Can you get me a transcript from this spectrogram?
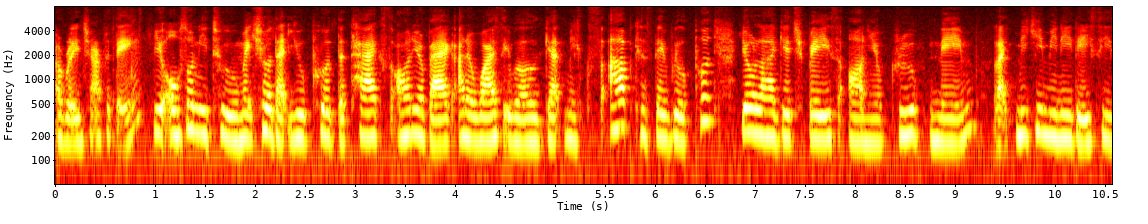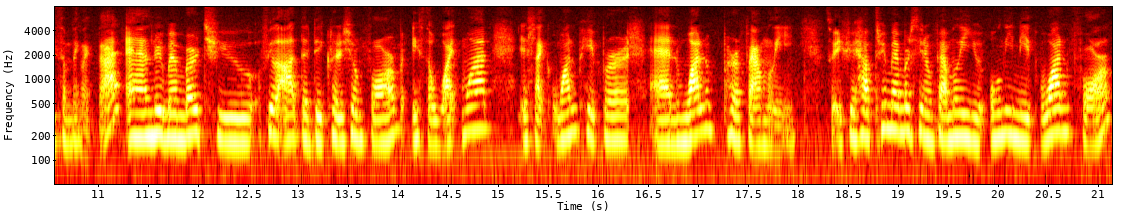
arrange everything. You also need to make sure that you put the tags on your bag otherwise it will get mixed up because they will put your luggage based on your group name like Mickey, Minnie, Daisy, something like that. And remember to fill out the declaration form. It's a white one. It's like one paper and one per family. So if you have three members in your family, you only need one form.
